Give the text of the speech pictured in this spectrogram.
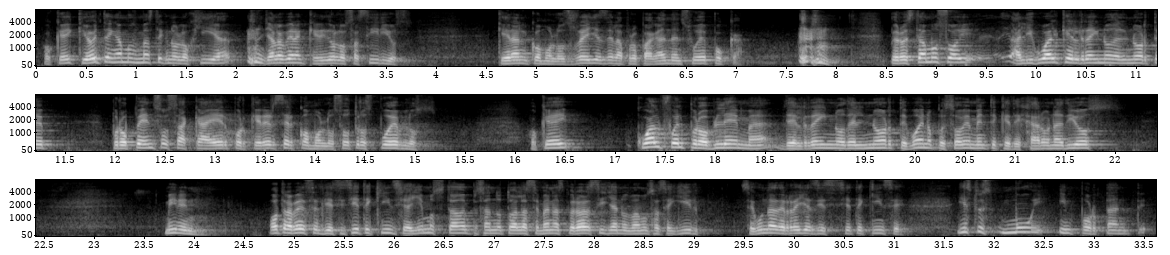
¿Ok? Que hoy tengamos más tecnología, ya lo hubieran querido los asirios, que eran como los reyes de la propaganda en su época. Pero estamos hoy, al igual que el reino del norte, propensos a caer por querer ser como los otros pueblos. ¿Ok? ¿Cuál fue el problema del reino del norte? Bueno, pues obviamente que dejaron a Dios. Miren, otra vez el 17.15, ahí hemos estado empezando todas las semanas, pero ahora sí ya nos vamos a seguir. Segunda de Reyes 17.15. Y esto es muy importante.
